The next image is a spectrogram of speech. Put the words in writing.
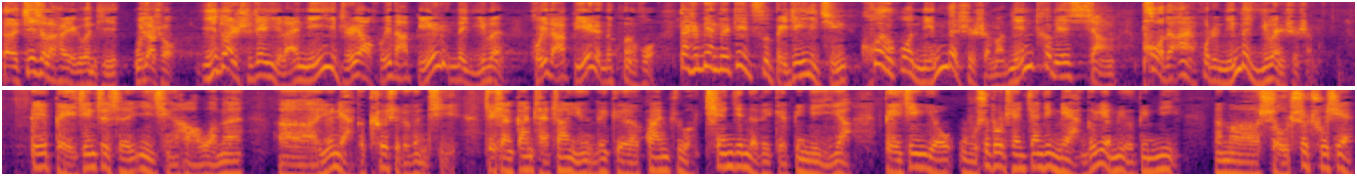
呃，接下来还有一个问题，吴教授，一段时间以来，您一直要回答别人的疑问，回答别人的困惑，但是面对这次北京疫情，困惑您的是什么？您特别想破的案，或者您的疑问是什么？对于北京这次疫情哈，我们。呃，有两个科学的问题，就像刚才张莹那个关注天津的这个病例一样，北京有五十多天，将近两个月没有病例，那么首次出现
